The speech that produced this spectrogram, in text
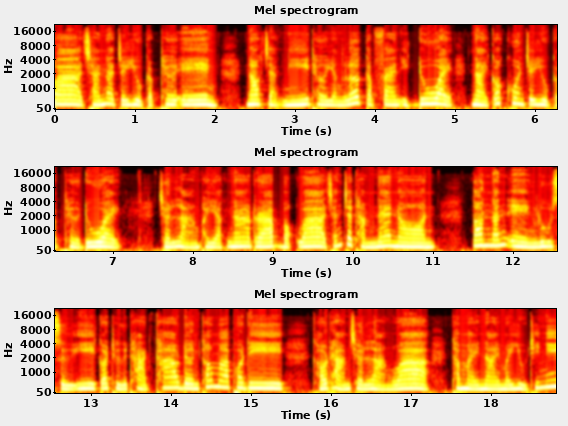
ว่า ฉันอาจจะอยู่กับเธอเอง นอกจากนี้เธอยังเลิกกับแฟนอีกด้วย นายก็ควรจะอยู่กับเธอด้วยเฉินหลางพยักหน้ารับบอกว่าฉันจะทำแน่นอน ตอนนั้นเองลูซืออี้ก็ถือถาดข้าวเดินเข้ามาพอดี เขาถามเฉินหลางว่าทำไมนายมาอยู่ที่นี่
